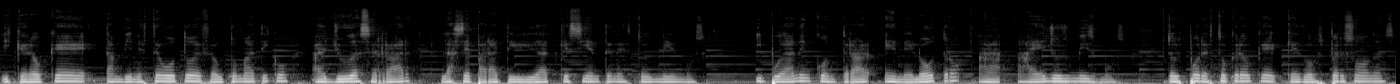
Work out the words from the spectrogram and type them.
Y creo que también este voto de fe automático ayuda a cerrar la separatividad que sienten estos mismos y puedan encontrar en el otro a, ellos mismos. Entonces por esto creo que, que, dos personas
